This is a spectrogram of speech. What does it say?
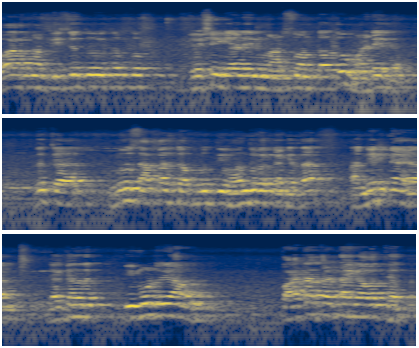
ಯಾವಾಗ ನಾವು ಬೀಜದ್ದು ಇದ್ರದ್ದು ಜೋಶಿಗೆ ಹೇಳಿ ಮಾಡಿಸುವಂಥದ್ದು ಮಾಡಿದೆ. ಇದಕ್ಕೆ ಇನ್ನೂ ಸಾಕಷ್ಟು ಅಭಿವೃದ್ಧಿ ಹೊಂದಬೇಕಾಗ್ಯದ ಆ ನಿಟ್ಟಿನ್ಯಾಗ ಯಾಕಂದ್ರೆ ಈಗ ನೋಡ್ರಿ ಅವ್ರು ಪಾಠ ತಟ್ಟಾಗಿ ಯಾವತ್ತು ಹೇಳ್ತ.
